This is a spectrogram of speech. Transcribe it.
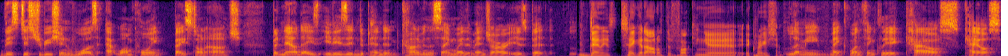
This distribution was at one point based on Arch, but nowadays it is independent, kind of in the same way that Manjaro is. But Then it's take it out of the fucking uh, equation. let me make one thing clear: Chaos, Chaos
